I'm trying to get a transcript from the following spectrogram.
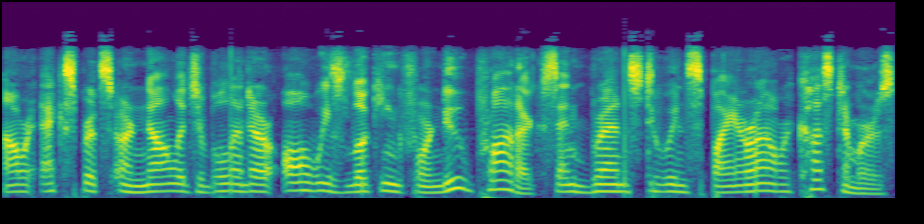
Our experts are knowledgeable and are always looking for new products and brands to inspire our customers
